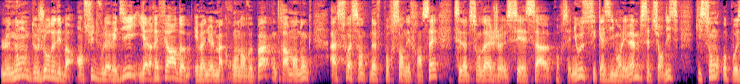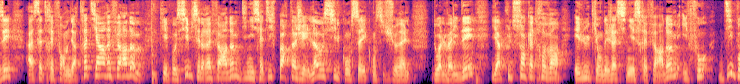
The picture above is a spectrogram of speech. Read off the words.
le nombre de jours de débat. Ensuite, vous l'avez dit, il y a le référendum. Emmanuel Macron n'en veut pas, contrairement donc à 69% des Français. C'est notre sondage CSA pour CNews, c'est quasiment les mêmes, 7 sur 10, qui sont opposés à cette réforme des retraites. Il y a un référendum qui est possible, c'est le référendum d'initiative partagée. Là aussi, le Conseil constitutionnel doit le valider. Il y a plus de 180 élus qui ont déjà signé ce référendum. Il faut 10%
